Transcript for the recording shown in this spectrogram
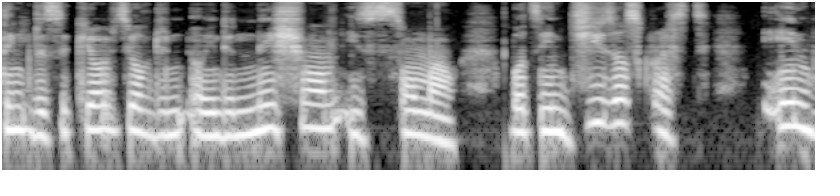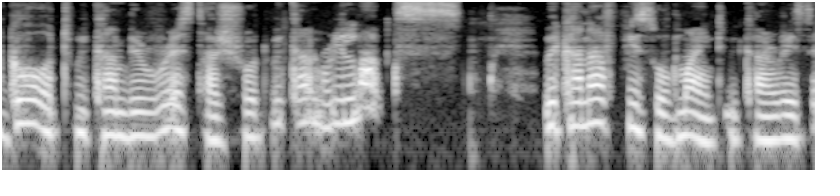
think the security of the in the nation is somehow but in jesus christ in god we can be rest assured we can relax we can have peace of mind. We can rest.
